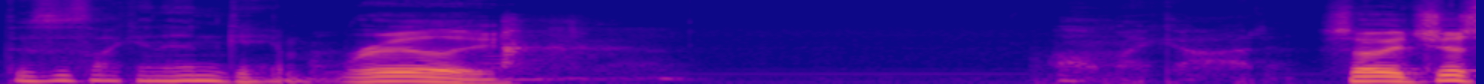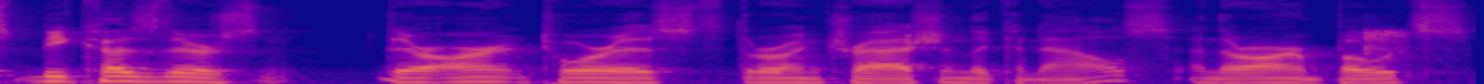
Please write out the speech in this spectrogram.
This is like an end game. Really? Oh my god. So it's just because there's there aren't tourists throwing trash in the canals and there aren't boats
